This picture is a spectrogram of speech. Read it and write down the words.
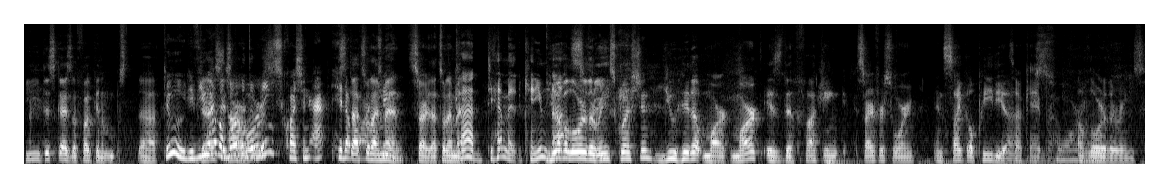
He. This guy's a fucking. Uh, Dude, if you have say a Star Lord of the Wars? Rings question, hit up. that's what I Mark, too. meant. Sorry, that's what I meant. God damn it! Can you? You not have a Lord of the? Rings question, you hit up Mark. Mark is the fucking sorry for swearing encyclopedia It's okay, bro. Of Lord of the Rings.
